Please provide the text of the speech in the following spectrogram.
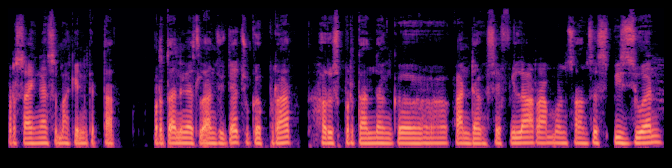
persaingan semakin ketat. Pertandingan selanjutnya juga berat, harus bertandang ke kandang Sevilla Ramon Sanchez Pizjuan.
